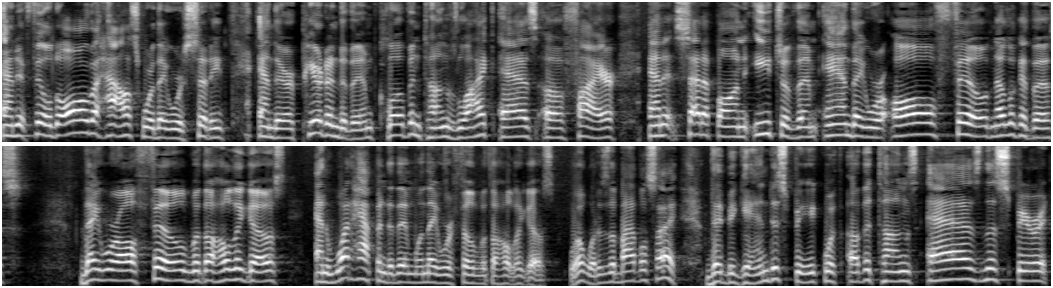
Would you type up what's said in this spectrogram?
And it filled all the house where they were sitting, and there appeared unto them cloven tongues like as of fire, and it sat upon each of them, and they were all filled. Now look at this. They were all filled with the Holy Ghost. And what happened to them when they were filled with the Holy Ghost? Well, what does the Bible say? They began to speak with other tongues as the Spirit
